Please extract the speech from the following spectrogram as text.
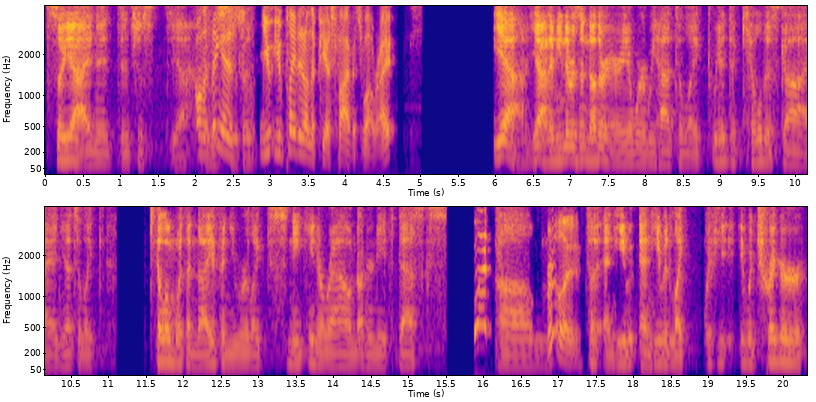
so yeah, and it it's just yeah. Oh, the thing is, stupid. you you played it on the PS5 as well, right? Yeah, yeah. And I mean, there was another area where we had to like we had to kill this guy, and you had to like kill him with a knife, and you were like sneaking around underneath desks. What? Um, really? to and he and he would like if you it would trigger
